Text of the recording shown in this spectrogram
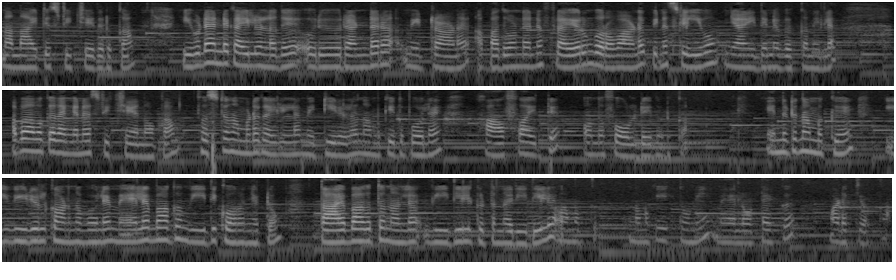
നന്നായിട്ട് സ്റ്റിച്ച് ചെയ്തെടുക്കാം. ഇവിടെ എന്റെ കയ്യിലുള്ളത് ഒരു രണ്ടര മീറ്ററാണ്. അപ്പോൾ അതുകൊണ്ട് തന്നെ ഫ്ലയറും കുറവാണ്. പിന്നെ സ്ലീവും ഞാൻ ഇതിന് വെക്കുന്നില്ല. അപ്പോൾ നമുക്കത് എങ്ങനെ സ്റ്റിച്ച് ചെയ്യാൻ നോക്കാം. ഫസ്റ്റ് നമ്മുടെ കയ്യിലുള്ള മെറ്റീരിയൽ നമുക്കിതുപോലെ ഹാഫായിട്ട് ഒന്ന് ഫോൾഡ് ചെയ്തെടുക്കാം. എന്നിട്ട് നമുക്ക് ഈ വീഡിയോയിൽ കാണുന്ന പോലെ മേലെ ഭാഗം വീതി കുറഞ്ഞിട്ടും താഴ്ഭാഗത്ത് നല്ല വീതിയിൽ കിട്ടുന്ന രീതിയിൽ നമുക്ക് നമുക്ക് ഈ തുണി മേലോട്ടേക്ക് മടക്കി വെക്കാം.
